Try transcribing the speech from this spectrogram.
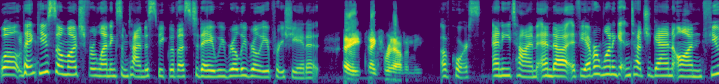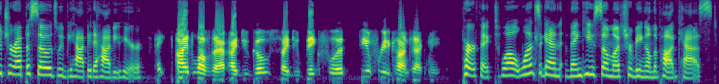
Well, thank you so much for lending some time to speak with us today. We really, really appreciate it. Hey, thanks for having me. Of course, anytime. And uh, if you ever want to get in touch again on future episodes, we'd be happy to have you here. Hey, I'd love that. I do ghosts. I do Bigfoot. Feel free to contact me. Perfect. Well, once again, thank you so much for being on the podcast.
